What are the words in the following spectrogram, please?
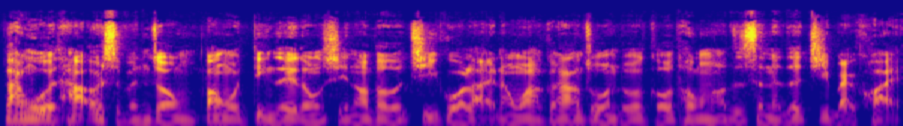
耽误了他二十分钟，帮我订这些东西，然后到时候寄过来，然后我要跟他做很多的沟通，然后只省了这几百块，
